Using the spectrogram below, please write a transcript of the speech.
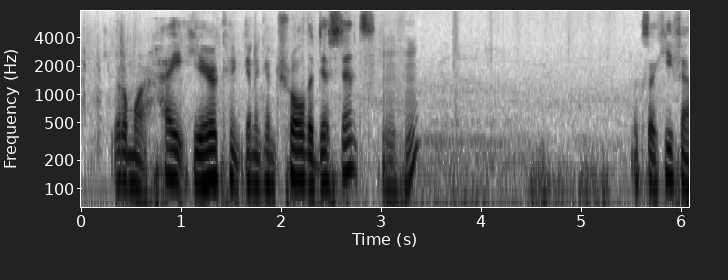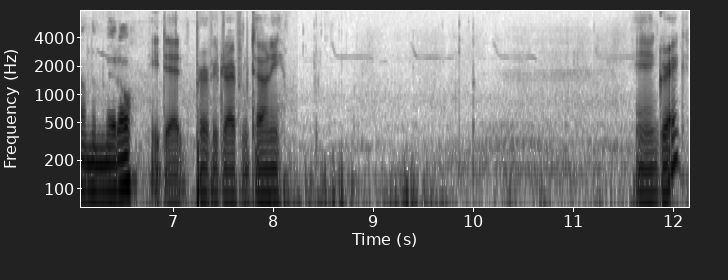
A little more height here. Going to control the distance. Mm-hmm. Looks like he found the middle. He did. Perfect drive from Tony. And Greg.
